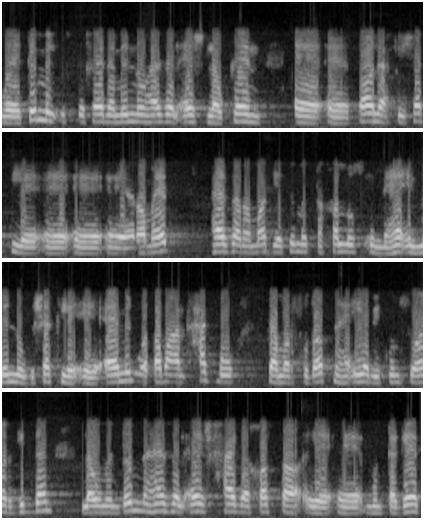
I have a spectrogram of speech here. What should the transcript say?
ويتم الاستفادة منه هذا القاش لو كان آه، آه، طالع في شكل رماد. هذا الرماد يتم التخلص النهائي منه بشكل آمن وطبعا حجمه كمرفوضات نهائية بيكون صغير جدا. لو من ضمن هذا القاش حاجة خاصة منتجات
